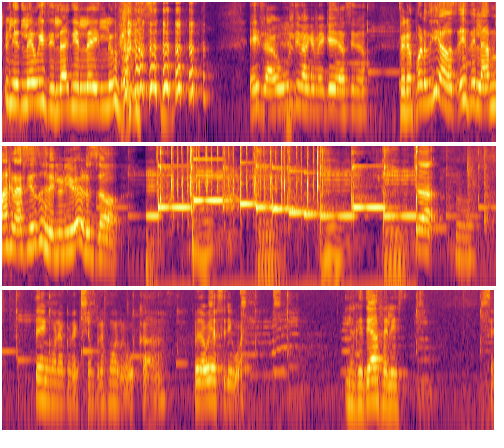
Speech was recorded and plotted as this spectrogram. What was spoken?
Juliette Lewis y Daniel Lay Lewis. Es la última que me queda, si no. Pero por Dios, es de las más graciosas del universo. Ya. mm, Tengo una conexión, pero es muy rebuscada. Pero la voy a hacer igual. Lo que te haga feliz. Sí.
